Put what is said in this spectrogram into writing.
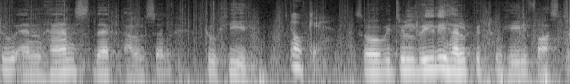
to enhance that ulcer to heal. okay. So which will really help it to heal faster.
